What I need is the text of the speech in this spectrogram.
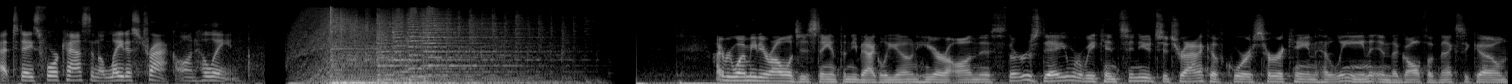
at today's forecast and the latest track on Helene. Hi everyone, meteorologist Anthony Baglione here on this Thursday where we continue to track, of course, Hurricane Helene in the Gulf of Mexico.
